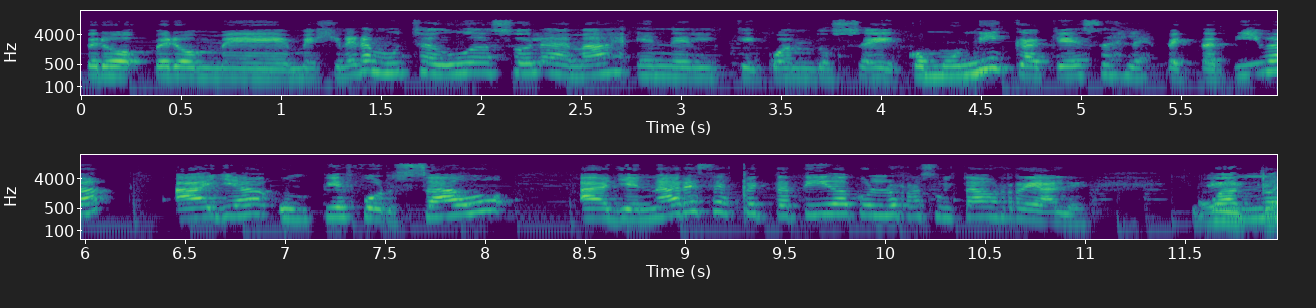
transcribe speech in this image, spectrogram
pero, pero me, me, genera mucha duda sola además en el que cuando se comunica que esa es la expectativa, haya un pie forzado a llenar esa expectativa con los resultados reales no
